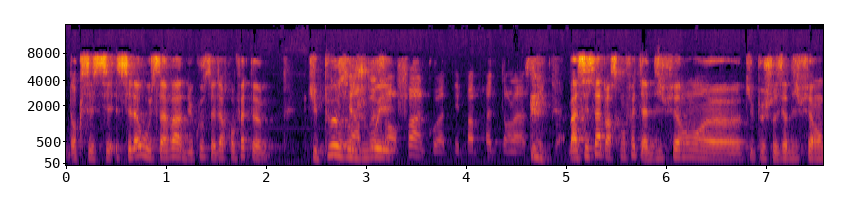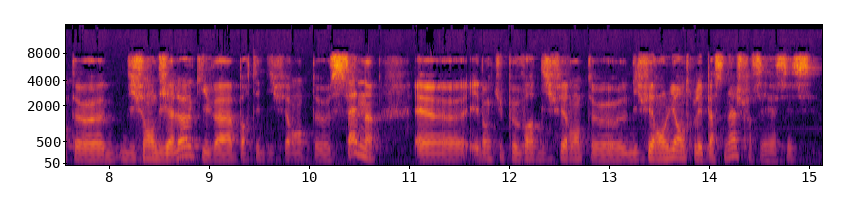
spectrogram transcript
Donc c'est là où ça va. Du coup, c'est-à-dire qu'en fait, euh, tu peux rejouer. C'est quoi. T'es pas prêt de t'enlacer. bah c'est ça parce qu'en fait, il y a différents. Euh, tu peux choisir différentes, différents dialogues qui va apporter différentes scènes et donc tu peux voir différentes, différents liens entre les personnages. Enfin, c'est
